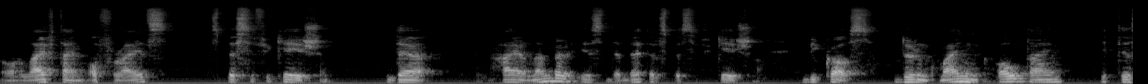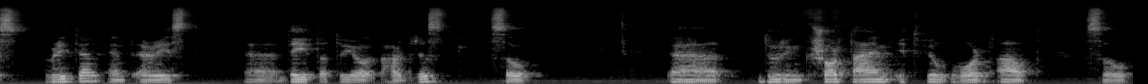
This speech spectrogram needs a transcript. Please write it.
or lifetime of writes specification. The higher number is the better specification because during mining all time it is written and erased uh, data to your hard disk so uh, during short time it will worn out so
